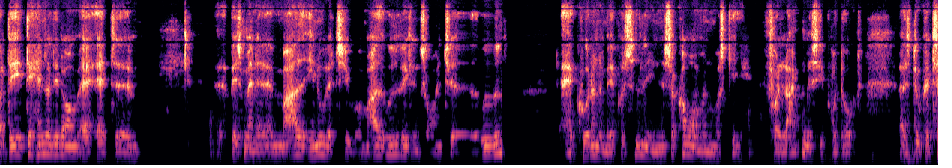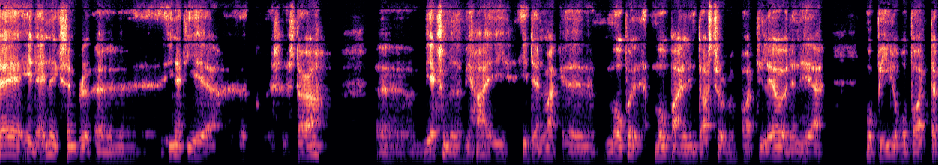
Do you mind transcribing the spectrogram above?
og det, det handler lidt om, at, at øh, hvis man er meget innovativ og meget udviklingsorienteret uden at have kunderne med på sidelinjen, så kommer man måske for langt med sit produkt. Altså du kan tage et andet eksempel. Øh, en af de her øh, større øh, virksomheder, vi har i, i Danmark, øh, Mobile, Mobile Industrial Robot, de laver jo den her mobile robot, der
